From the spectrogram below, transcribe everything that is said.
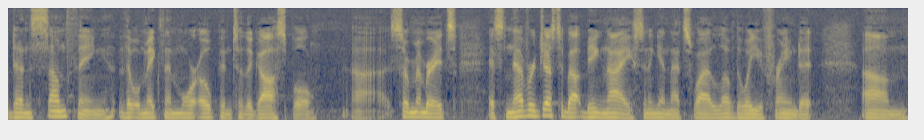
done something that will make them more open to the gospel. Uh, so remember, it's it's never just about being nice, and again, that's why I love the way you framed it. Um,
